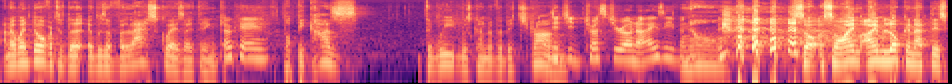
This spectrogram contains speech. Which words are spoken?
And I went over to the. It was a Velasquez, I think. okay. But because the weed was kind of a bit strong. Did you trust your own eyes even? No. so so I'm I'm looking at this.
